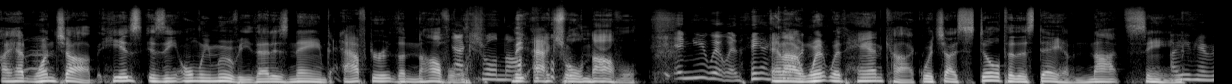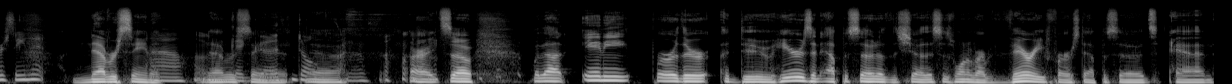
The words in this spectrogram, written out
I had one job. His is the only movie that is named after the novel. Actual novel. The actual novel. and you went with Hancock. And I went with Hancock, which I still to this day have not seen. Oh, you've never seen it? Never seen it. Oh, Never seen good. it. Don't. Yeah. All right. So, without any further ado, here's an episode of the show. This is one of our very first episodes, and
